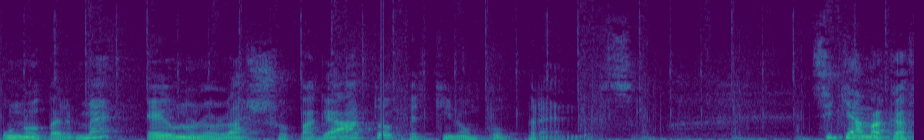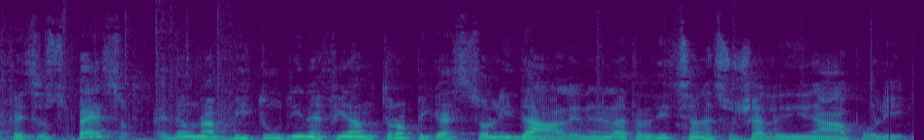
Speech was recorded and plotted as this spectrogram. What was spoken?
uno per me e uno lo lascio pagato per chi non può prenderselo. Si chiama caffè sospeso ed è un'abitudine filantropica e solidale nella tradizione sociale di Napoli.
